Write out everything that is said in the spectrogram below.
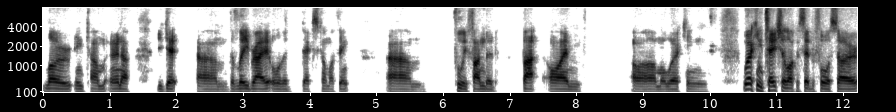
low income earner, you get um, the Libre or the Dexcom, I think, um, fully funded. But I'm I'm a working working teacher, like I said before, so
